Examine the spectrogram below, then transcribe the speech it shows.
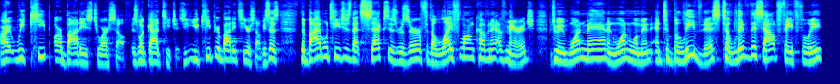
all right, we keep our bodies to ourselves, is what God teaches. You, keep your body to yourself. He says the Bible teaches that sex is reserved for the lifelong covenant of marriage between one man and one woman, and to believe this, to live this out faithfully,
